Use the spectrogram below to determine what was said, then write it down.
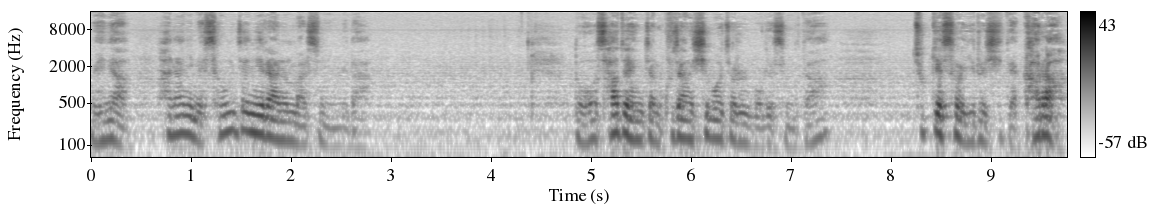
왜냐? 하나님의 성전이라는 말씀입니다. 또 사도행전 9장 15절을 보겠습니다. 주께서 이르시되 가라.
